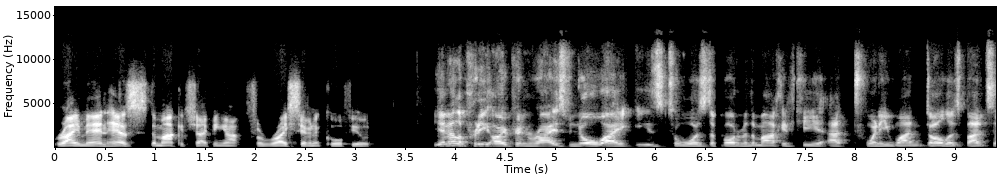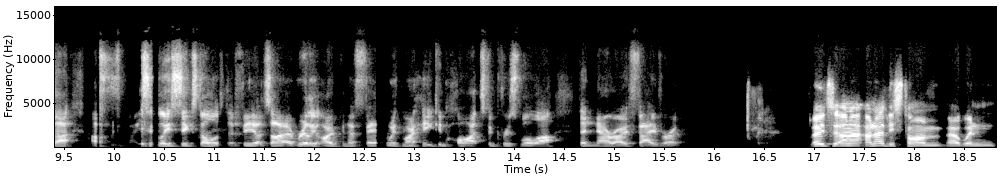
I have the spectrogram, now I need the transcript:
Rainman, how's the market shaping up for race seven at Caulfield? Yeah, another pretty open race. Norway is towards the bottom of the market here at $21, but it's uh, basically $6 to field. So a really open affair with Mohican Heights for Chris Waller, the narrow favourite. I know, I know this time uh, when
